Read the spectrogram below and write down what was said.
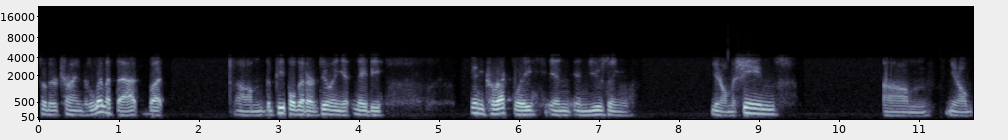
so they're trying to limit that, but um, the people that are doing it maybe incorrectly in in using, you know, machines, um, you know,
